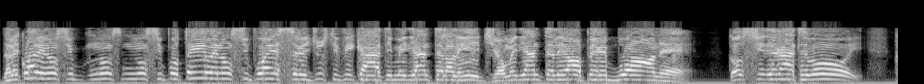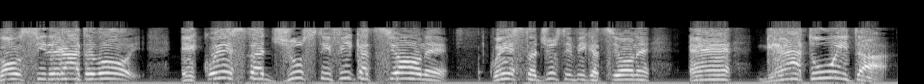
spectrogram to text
dalle quali non si, non, non si, poteva e non si può essere giustificati mediante la legge o mediante le opere buone. Considerate voi, considerate voi. E questa giustificazione, questa giustificazione è gratuita,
